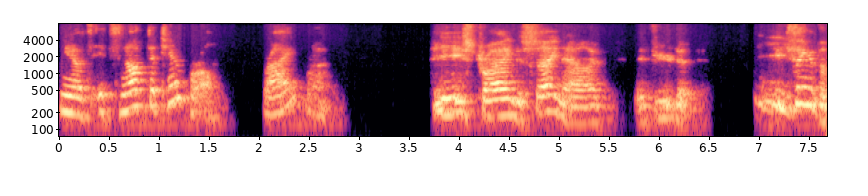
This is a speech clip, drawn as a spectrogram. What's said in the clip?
You know, it's, it's not the temporal, right? Right. He's trying to say now, if, if you did, you think of the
